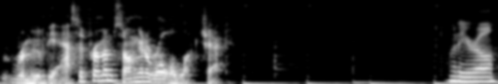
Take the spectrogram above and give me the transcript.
remove the acid from him. So I'm going to roll a luck check. What do you roll?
